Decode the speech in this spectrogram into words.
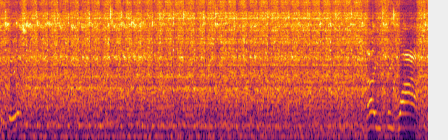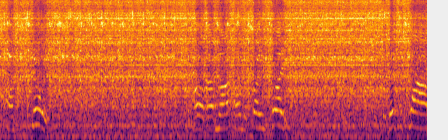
with this. Now you see why I'm doing it. Because I'm not on the same plane. So this is why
